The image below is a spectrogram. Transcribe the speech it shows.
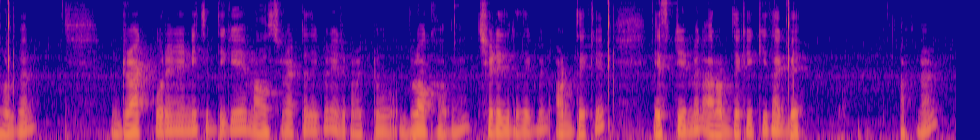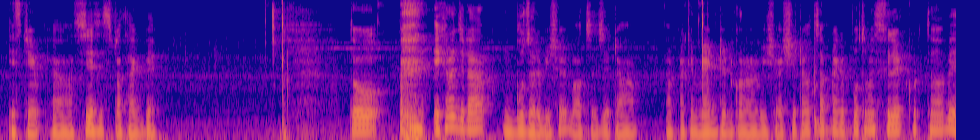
ধরবেন ড্রাগ করে নিয়ে নিচের দিকে মাউস ট্র্যাকটা দেখবেন, এরকম একটু ব্লক হবে হ্যাঁ? ছেড়ে দিলে দেখবেন অর্ধেকে এসটিএমএল আর অর্ধেকে কী থাকবে? আপনার এসটিএম সিএসএসটা থাকবে। তো এখানে যেটা বোঝার বিষয় বা হচ্ছে যেটা আপনাকে মেনটেন করার বিষয়, সেটা হচ্ছে আপনাকে প্রথমে সিলেক্ট করতে হবে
